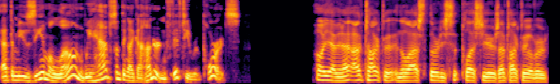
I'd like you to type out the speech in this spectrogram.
at the museum alone, we have something like 150 reports. Oh yeah, I mean, I, I've talked to in the last 30 plus years. I've talked to over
